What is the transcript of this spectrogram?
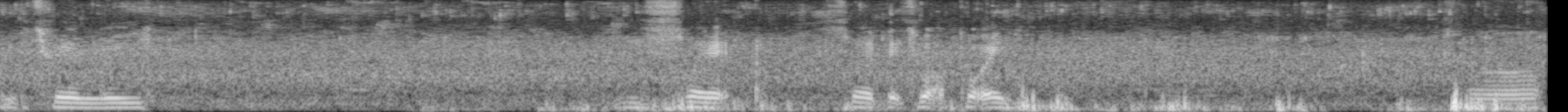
in between the and slate, slate bits what I put in. So,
